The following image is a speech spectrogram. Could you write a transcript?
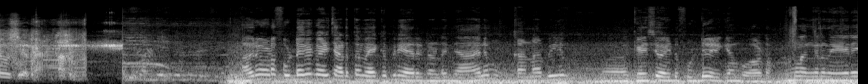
അവസ്ഥ അവരവിടെ ഫുഡൊക്കെ കഴിച്ച് അടുത്ത മേക്കപ്പിന് കയറിയിട്ടുണ്ട്. ഞാനും കണ്ണാപ്പിയും കേശുമായിട്ട് ഫുഡ് കഴിക്കാൻ പോകാട്ടോ നമ്മളങ്ങനെ നേരെ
